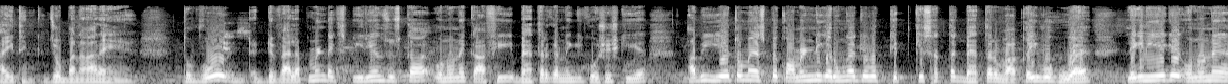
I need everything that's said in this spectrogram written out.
आई थिंक जो बना रहे हैं तो वो डेवलपमेंट एक्सपीरियंस उसका उन्होंने काफ़ी बेहतर करने की कोशिश की है। अभी ये तो मैं इस पर कमेंट नहीं करूँगा कि वो कि, किस हद तक बेहतर वाकई वो हुआ है लेकिन ये कि उन्होंने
